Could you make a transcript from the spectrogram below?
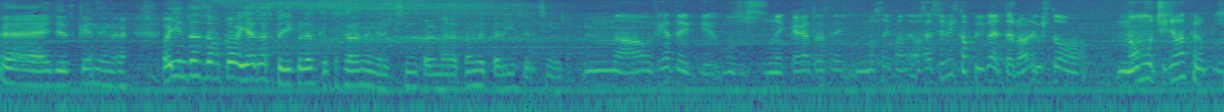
Ay, es que nena. Oye, entonces tampoco veías las películas que pasaban en el 5, el maratón de pelis del 5. No, fíjate que pues, me caga todo ese. No fan de. O sea, sí he visto películas de terror, he visto. No muchísimas, pero pues.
